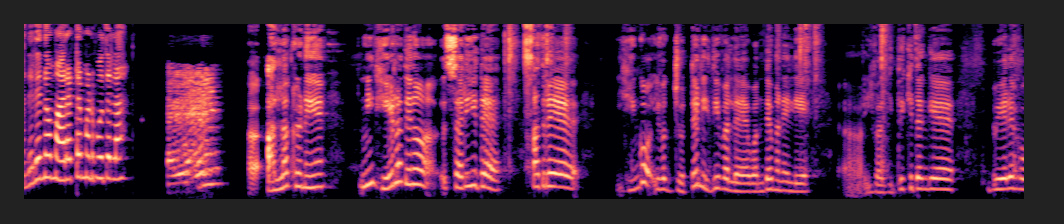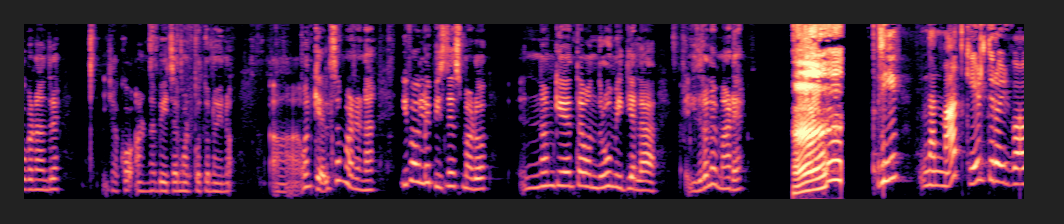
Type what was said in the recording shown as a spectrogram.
ಮನೇಲೆ ನಾವು ಮಾರಾಟ ಮಾಡ್ಬೋದಲ್ಲ? ಅಲ್ಲ ಕಣೆ, ನೀನ್ ಹೇಳೋದೇನೋ ಸರಿ ಇದೆ. ಆದ್ರೆ ಹೆಂಗೋ ಇವಾಗ ಜೊತೆಲಿ ಇದೀವಲ್ಲೇ ಒಂದೇ ಮನೇಲಿ. ಇವಾಗ ಇದ್ದಕ್ಕಿದ್ದಂಗೆ ಬೇರೆ ಹೋಗೋಣ ಅಂದ್ರೆ ಯಾಕೋ ಅಣ್ಣ ಬೇಜಾರು ಮಾಡ್ಕೋತಾನೋ ಏನೋ. ಒಂದು ಕೆಲಸ ಮಾಡೋಣ. ಇವಾಗಲೇ ಬಿಸ್ನೆಸ್ ಮಾಡು. ನಮಗೆ ಅಂತ ಒಂದು ರೂಮ್ ಇದೆಯಲ್ಲ ಇದ್ರಲ್ಲೇ ಮಾಡೆ. ರೀ ನನ್ನ ಮಾತು ಕೇಳ್ತಿರೋ ಇಲ್ವೋ?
